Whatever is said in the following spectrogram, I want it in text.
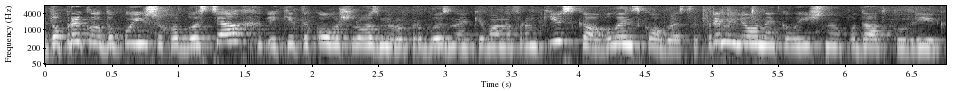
До прикладу, по інших областях, які такого ж розміру приблизно як Івано-Франківська, Волинська область це 3 мільйони екологічного податку в рік.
